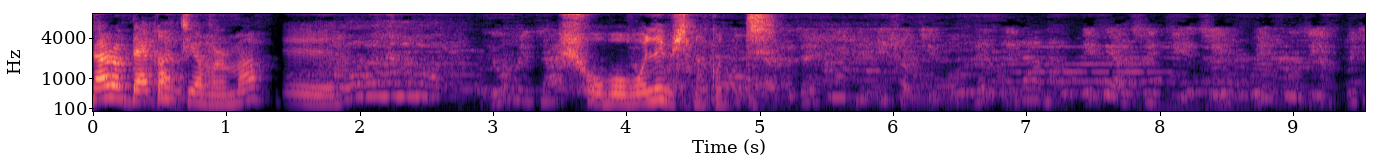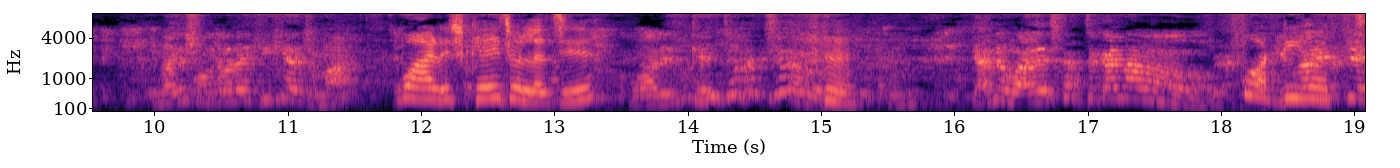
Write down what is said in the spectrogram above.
দাঁড়ো দেখাচ্ছি আমার মা। শোবো বলে বিছনা করছে তুমি আজকে সন্ধ্যাবেলায় কি খেয়েছো মা? ওয়ারিস খেয়ে চলেছে। ওয়ারেস খেয়ে চলেছো? কেন ওয়ারেস খাচ্ছ কেন? পটি হচ্ছে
